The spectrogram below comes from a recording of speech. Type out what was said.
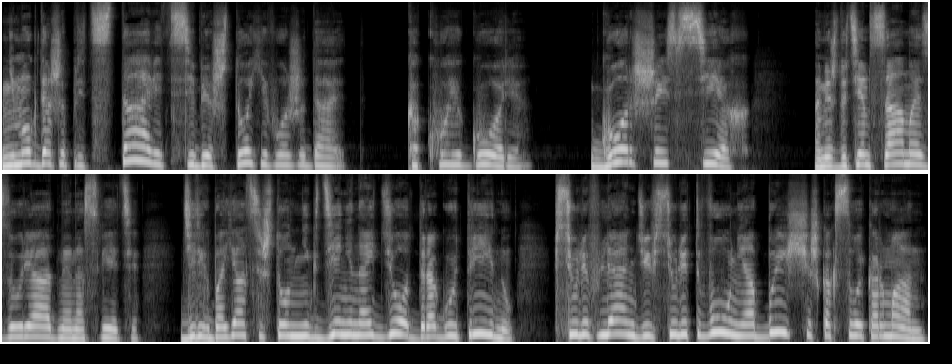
не мог даже представить себе, что его ожидает. Какое горе! Горший из всех, а между тем самое заурядное на свете. Дирих боялся, что он нигде не найдет дорогую Трину, всю Лифляндию и всю Литву не обыщешь, как свой карман.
